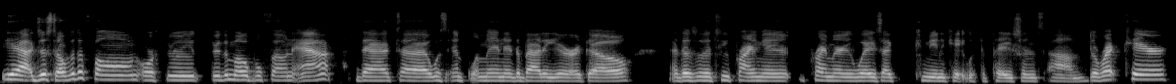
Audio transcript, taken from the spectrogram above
yeah, just over the phone or through through the mobile phone app that uh, was implemented about a year ago. And those are the two primary primary ways I communicate with the patients. Um, direct care,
